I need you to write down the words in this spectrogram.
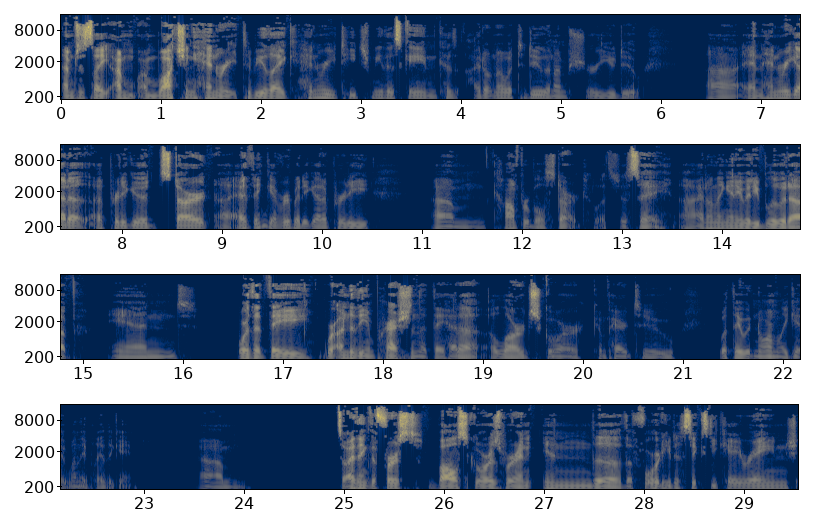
I'm just like, I'm I'm watching Henry to be like, Henry, teach me this game because I don't know what to do, and I'm sure you do. Uh, and Henry got a, a pretty good start. Uh, I think everybody got a pretty um, comparable start. Let's just say uh, I don't think anybody blew it up, and or that they were under the impression that they had a, a large score compared to what they would normally get when they play the game. Um, so I think the first ball scores were in, in the the 40 to 60k range.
